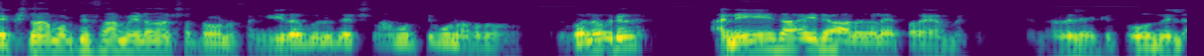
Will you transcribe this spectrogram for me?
ദക്ഷിണാമൂർത്തി സ്വാമിയുടെ നക്ഷത്രമാണ് സംഗീതഗുരു ദക്ഷിണാമൂർത്തി പുണർന്നതാണ്. അതുപോലെ ഒരു അനേകായിരം ആളുകളെ പറയാൻ പറ്റും. എന്നതിലേക്ക് പോകുന്നില്ല.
